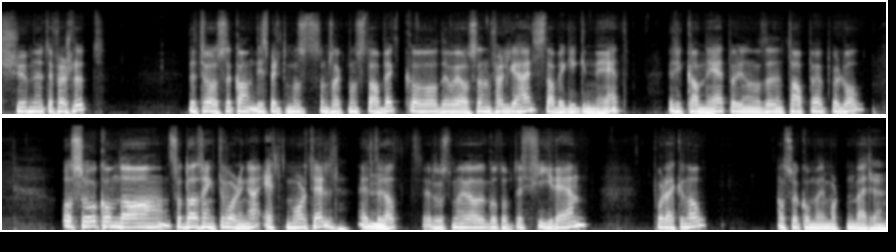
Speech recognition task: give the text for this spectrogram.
sju minutter før slutt. Dette var også, de spilte som sagt mot Stabæk, og det var jo også en følge her. Stabæk gikk ned, rykka ned pga. tapet på Ullevål. Og så kom da, så da trengte Vålerenga ett mål til, etter at Rosenborg hadde gått opp til 4-1 på Lerkendal. Og så kommer Morten Berre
